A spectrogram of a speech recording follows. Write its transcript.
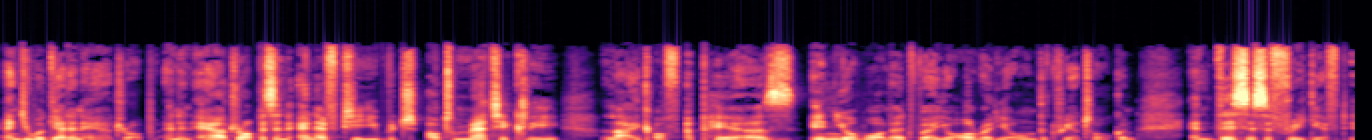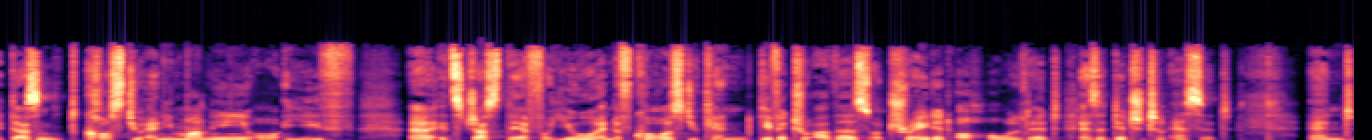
and you will get an airdrop. And an airdrop is an NFT which automatically like of appears in your wallet where you already own the Crea token. And this is a free gift. It doesn't cost you any money or ETH. Uh, it's just there for you. And of course, you can give it to others or trade it or hold it as a digital asset. And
